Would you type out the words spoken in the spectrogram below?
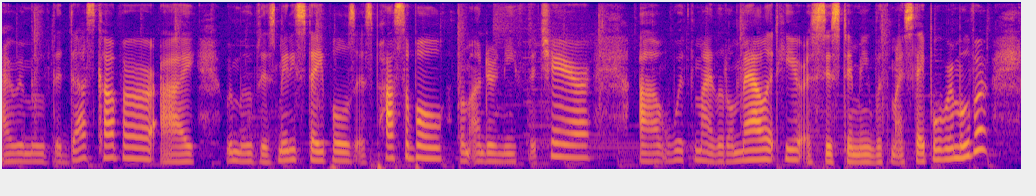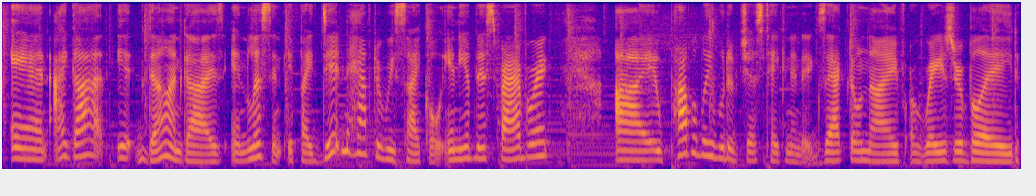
I removed the dust cover. I removed as many staples as possible from underneath the chair uh, with my little mallet here assisting me with my staple remover. And I got it done, guys. And listen, if I didn't have to recycle any of this fabric, I probably would have just taken an X-Acto knife, a razor blade,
